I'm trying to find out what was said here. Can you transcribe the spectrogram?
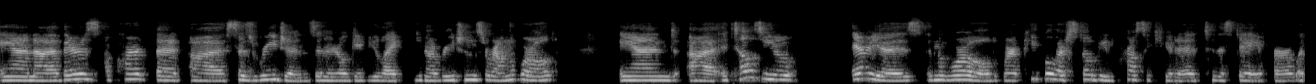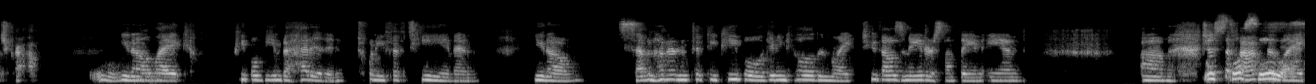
and uh, there's a part that uh, says regions and it'll give you like you know regions around the world and uh, it tells you areas in the world where people are still being prosecuted to this day for witchcraft. Mm-hmm. You know, like people being beheaded in 2015 and, you know, 750 people getting killed in like 2008 or something. And um, just the fact that, like,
